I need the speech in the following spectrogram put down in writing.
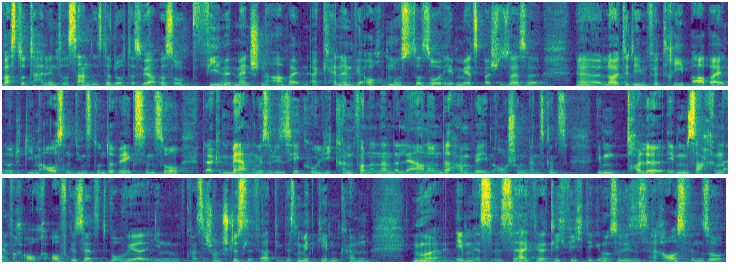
Was total interessant ist, dadurch, dass wir aber so viel mit Menschen arbeiten, erkennen wir auch Muster, so eben jetzt beispielsweise äh, Leute, die im Vertrieb arbeiten oder die im Außendienst unterwegs sind, so, da merken wir so dieses, hey cool, die können voneinander lernen, da haben wir eben auch schon ganz, ganz eben tolle eben Sachen einfach auch aufgesetzt, wo wir ihnen quasi schon schlüsselfertig das mitgeben können. Nur eben, es ist halt wirklich wichtig, immer so dieses Herausfinden, so,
